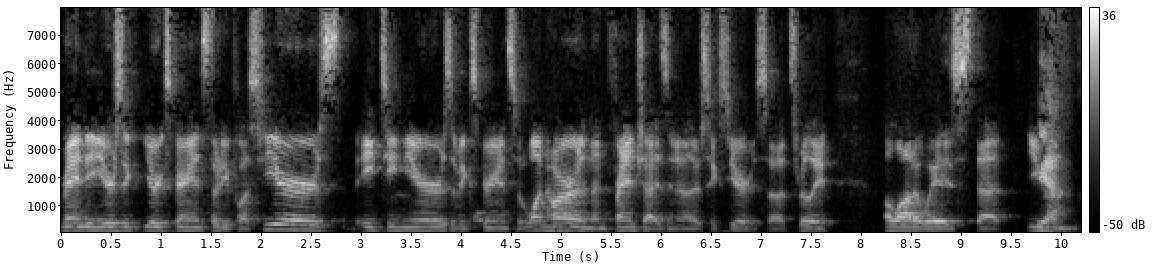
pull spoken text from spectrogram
Randy, years your experience, 30 plus years, 18 years of experience with One Heart, and then franchise in another six years. So it's really a lot of ways that you yeah. can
